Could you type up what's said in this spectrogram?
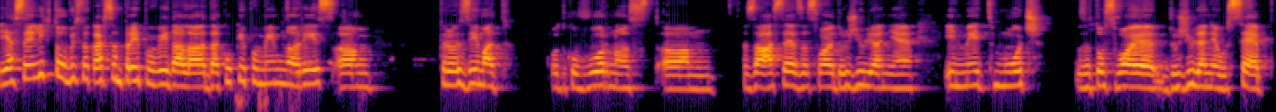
Ja, se je lih to, v bistvu, kar sem prej povedala, da kako je pomembno res um, prevzemati odgovornost um, za sebe, za svoje doživljanje in imeti moč za to svoje doživljanje v sebi,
